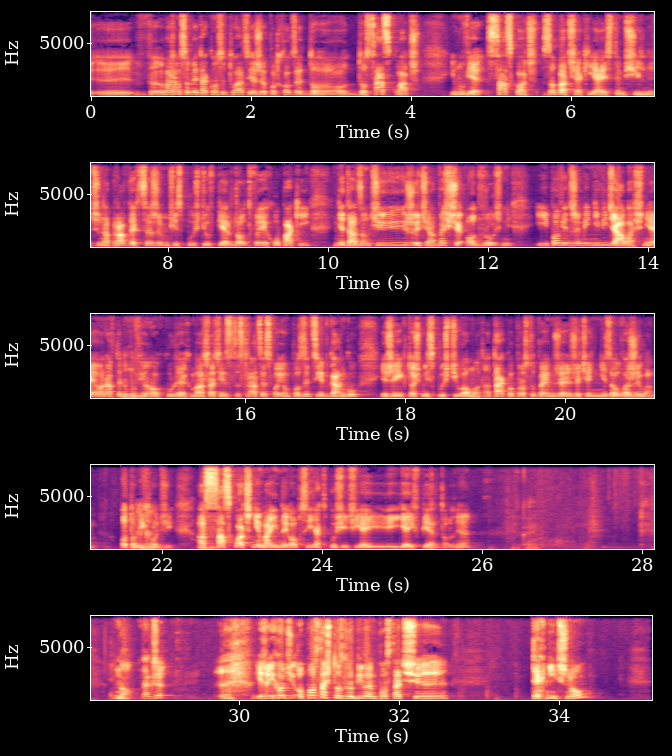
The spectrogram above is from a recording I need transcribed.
Yy, wyobrażam sobie taką sytuację, że podchodzę do, do Sasquatch i mówię, Sasquatch, zobacz jaki ja jestem silny. Czy naprawdę chcesz, żebym ci spuścił w pierdol twoje chłopaki nie dadzą ci życia. Weź się odwróć i powiedz, że mnie nie widziałaś, nie? Ona wtedy mówi, o kurde, masz rację, stracę swoją pozycję w gangu, jeżeli ktoś mi spuści łomot. A tak po prostu powiem, że, że cię nie zauważyłam. O to mi chodzi. A Sasquatch nie ma innej opcji, jak spuścić jej, jej w pierdol, nie? Okej. No, także jeżeli chodzi o postać, to zrobiłem postać e, techniczną.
